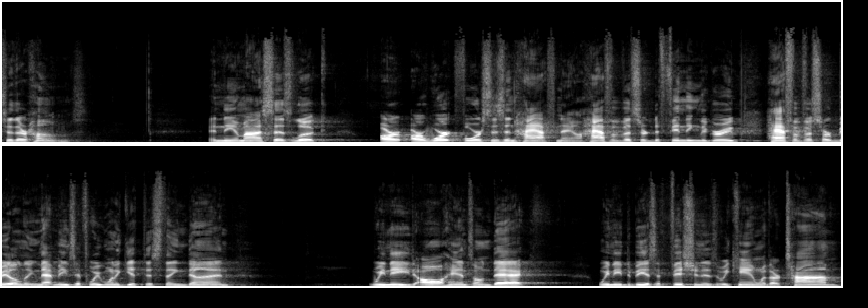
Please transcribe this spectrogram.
to their homes. And Nehemiah says, Look, our, our workforce is in half now. Half of us are defending the group, half of us are building. That means if we want to get this thing done, we need all hands on deck. We need to be as efficient as we can with our time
